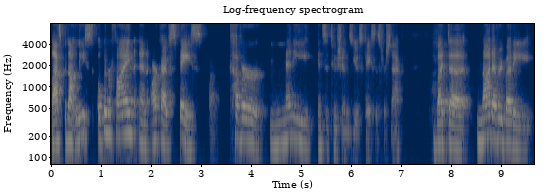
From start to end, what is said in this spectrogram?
Last but not least, OpenRefine and ArchivesSpace cover many institutions use cases for SNAC, but uh, not everybody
